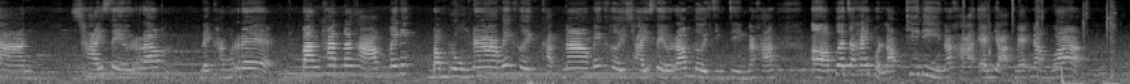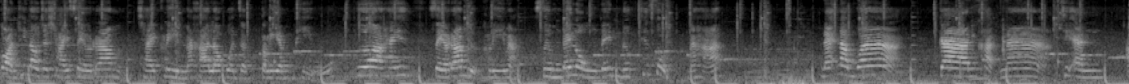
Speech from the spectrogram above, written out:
การใช้เซรั่มในครั้งแรก บางท่านนะคะไม่ได้บำรุงหน้าไม่เคยขัดหน้าไม่เคยใช้เซรั่มเลยจริง ๆนะคะเพื่อจะให้ผลลัพธ์ที่ดีนะคะ แอนอยากแนะนำว่า ก่อนที่เราจะใช้เซรั่มใช้ครีมนะคะ เราควรจะเตรียมผิว เพื่อให้เซรั่มหรือครีมอะซึมได้ลงได้ลึกที่สุดนะคะ แนะนำว่าการขัดหน้าที่แอนอ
